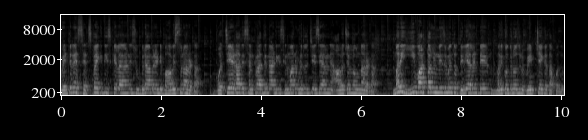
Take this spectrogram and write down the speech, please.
వెంటనే సెట్స్ పైకి తీసుకెళ్ళాలని సుబ్బిరామిరెడ్డి భావిస్తున్నారట. వచ్చే ఏడాది సంక్రాంతి నాటికి సినిమాను విడుదల చేసేయాలనే ఆలోచనలో ఉన్నారట. మరి ఈ వార్తలు నిజమేంతో తెలియాలంటే మరికొద్ది రోజులు వెయిట్ చేయక తప్పదు.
